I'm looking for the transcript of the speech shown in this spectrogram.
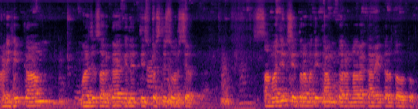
आणि हे काम माझ्यासारखा गेले तीस पस्तीस वर्ष सामाजिक क्षेत्रामध्ये काम करणारा कार्यकर्ता होतो.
